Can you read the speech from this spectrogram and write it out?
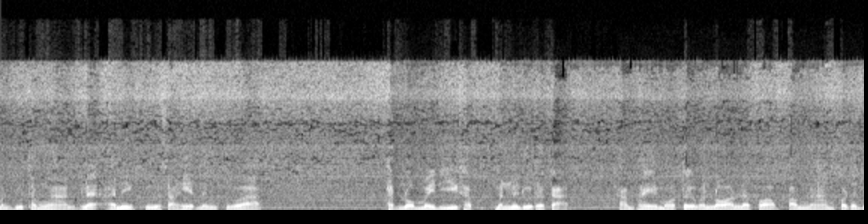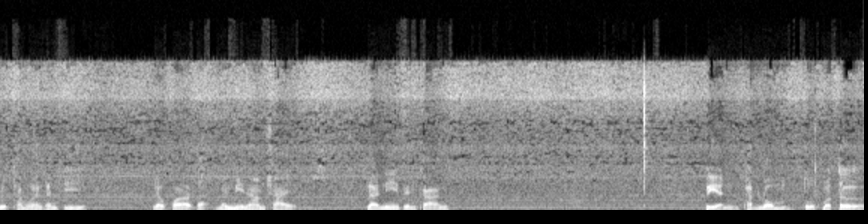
มันหยุดทำงาน และอันนี้คือสาเหตุหนึ่งคือว่าพัดลมไม่ดีครับ มันไม่ดูดอากาศทำให้มอเตอร์มันร้อน แล้วก็ปั๊มน้ำก็จะหยุดทำงานทันที แล้วก็จะไม่มีน้ำใช้ และนี่เป็นการเปลี่ยนพัดลมตูดมอเตอร์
